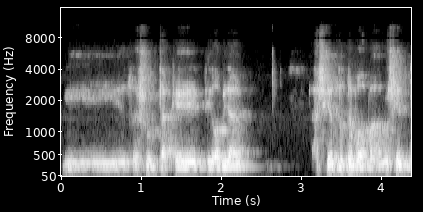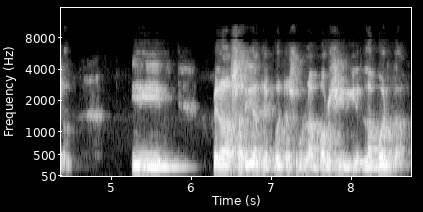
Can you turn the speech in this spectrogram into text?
y resulta que te digo, mira, así no te puedo pagar, lo siento. Y pero a la salida te encuentras un Lamborghini en la puerta.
